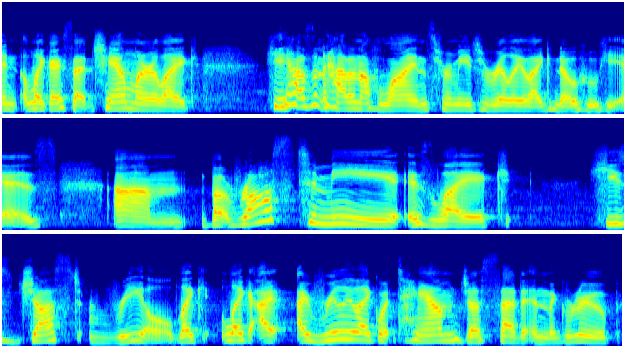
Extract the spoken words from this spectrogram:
and like I said, Chandler, like he hasn't had enough lines for me to really like know who he is. Um, but Ross to me is like he's just real. Like like I, I really like what Tam just said in the group.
